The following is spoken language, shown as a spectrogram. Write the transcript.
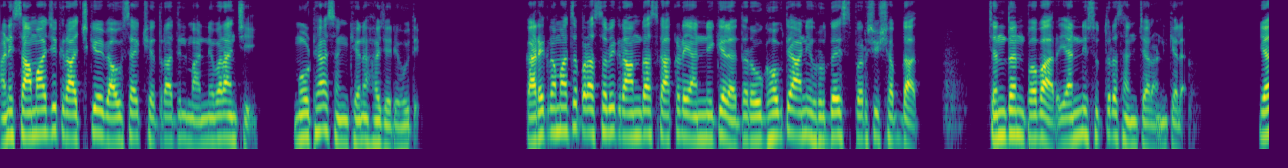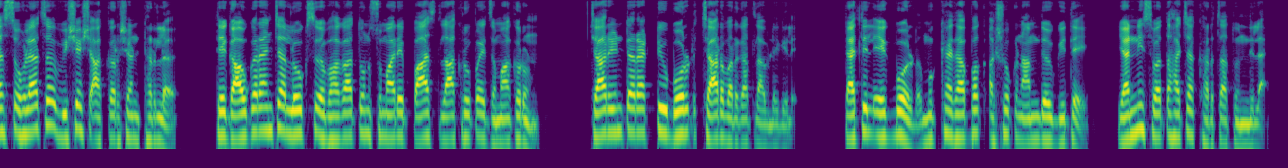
आणि सामाजिक राजकीय व्यावसायिक क्षेत्रातील मान्यवरांची मोठ्या संख्येनं हजेरी होती. कार्यक्रमाचं प्रास्ताविक रामदास काकडे यांनी केलं तर ओघवत्या आणि हृदयस्पर्शी शब्दात चंदन पवार यांनी सूत्रसंचालन केलं. या सोहळ्याचं विशेष आकर्षण ठरलं. ते गावकऱ्यांच्या लोकसहभागातून सुमारे पाच लाख रुपये जमा करून चार इंटरॅक्टिव्ह बोर्ड चार वर्गात लावले गेले. त्यातील एक बोर्ड मुख्याध्यापक अशोक नामदेव गीते यांनी स्वतःच्या खर्चातून दिलाय.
